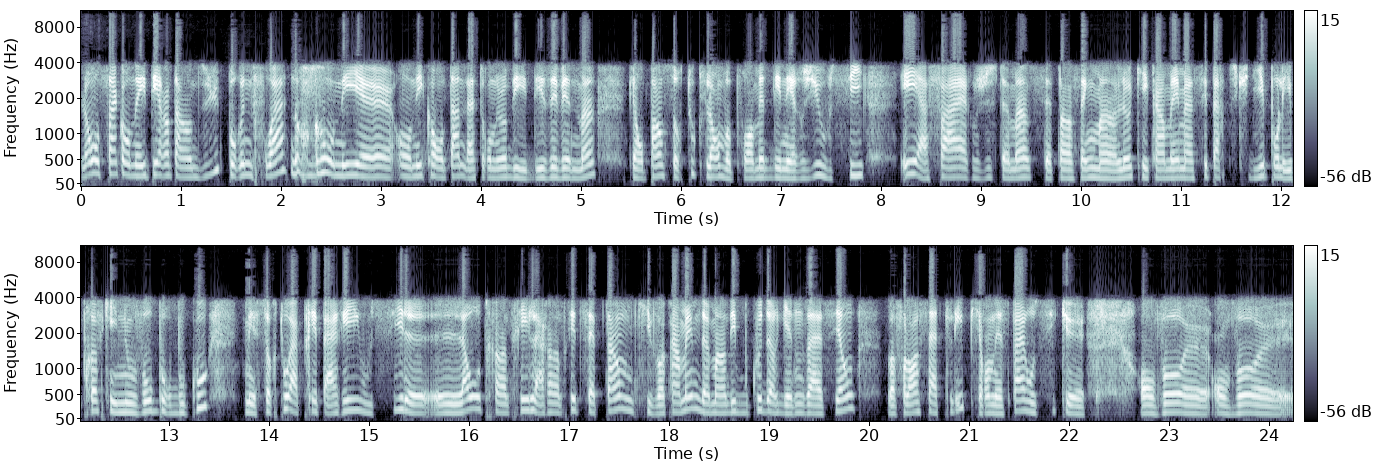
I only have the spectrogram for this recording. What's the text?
Là, on sent qu'on a été entendu pour une fois, donc on est euh, on est content de la tournure des, des, événements. Puis on pense surtout que là, on va pouvoir mettre de l'énergie aussi et à faire justement cet enseignement-là qui est quand même assez particulier pour les profs, qui est nouveau pour beaucoup, mais surtout à préparer aussi l'autre rentrée, la rentrée de septembre, qui va quand même demander beaucoup d'organisation. Il va falloir s'atteler, puis on espère aussi que on va euh, on va euh,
